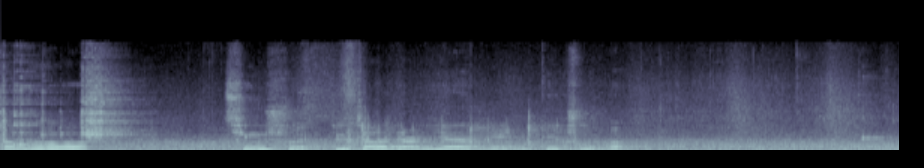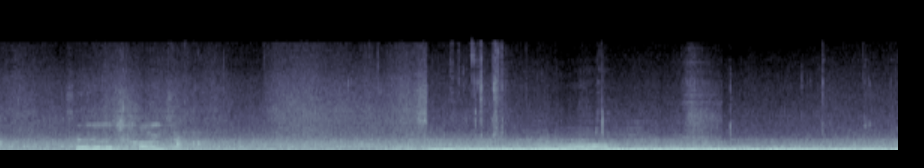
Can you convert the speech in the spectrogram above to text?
上个清水，就加了点盐给煮了。现在就来尝一下。哇，把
